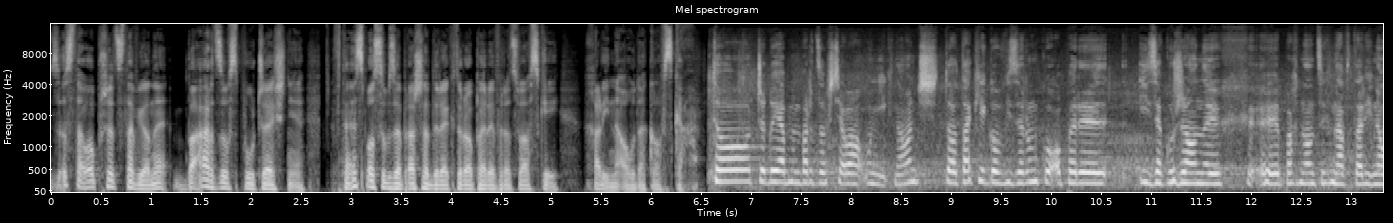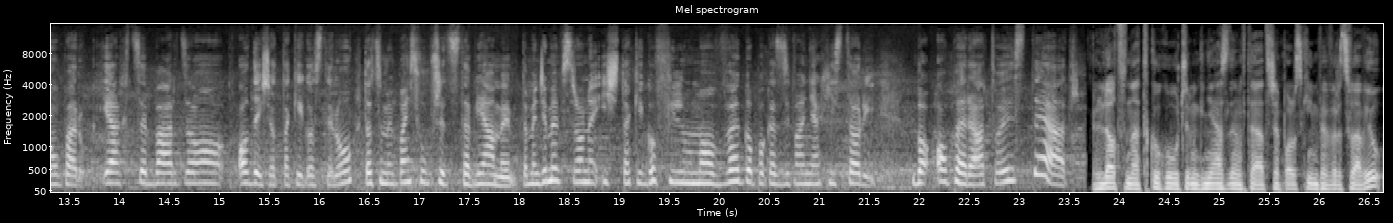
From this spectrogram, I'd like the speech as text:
zostało przedstawione bardzo współcześnie. W ten sposób zaprasza dyrektor Opery Wrocławskiej Halina Ołdakowska. To, czego ja bym bardzo chciała uniknąć, to takiego wizerunku opery i zakurzonych, y, pachnących naftaliną paruk. Ja chcę bardzo odejść od takiego stylu. To, co my Państwu przedstawiamy, to będziemy w stronę iść takiego filmowego pokazywania historii, bo opera to jest teatr. Lot nad kukułczym gniazdem w Teatrze Polskim we Wrocławiu.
